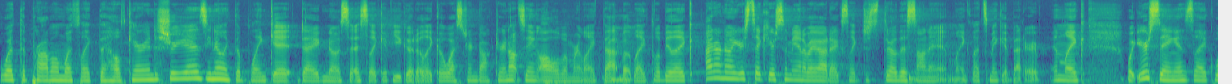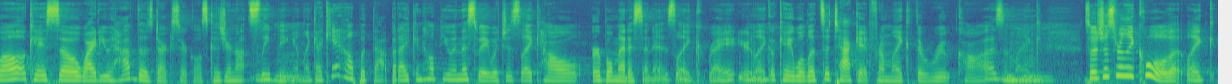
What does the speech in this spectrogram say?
what the problem with like the healthcare industry is, you know, like the blanket diagnosis. Like if you go to like a Western doctor, not saying all of them are like that, but mm-hmm. like they'll be like, I don't know, you're sick, here's some antibiotics, like just throw this on it and like let's make it better. And like what you're saying is like, well, okay, so why do you have those dark circles? Because you're not sleeping. Mm-hmm. And like I can't help with that, but I can help you in this way, which is like how herbal medicine is, like, right? You're mm-hmm. like, okay, well let's attack it from like the root cause and like so it's just really cool that like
